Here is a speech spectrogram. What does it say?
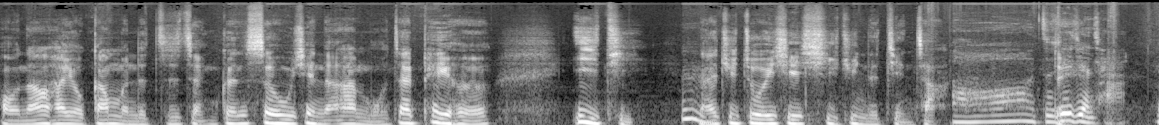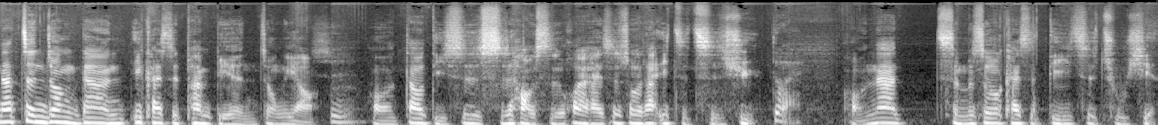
哦，然后还有肛门的指诊跟射物线的按摩，再配合液体来去做一些细菌的检查。哦，直接检查。那症状当然一开始判别很重要，是哦，到底是时好时坏，还是说它一直持续？对，好，那。什么时候开始第一次出现？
